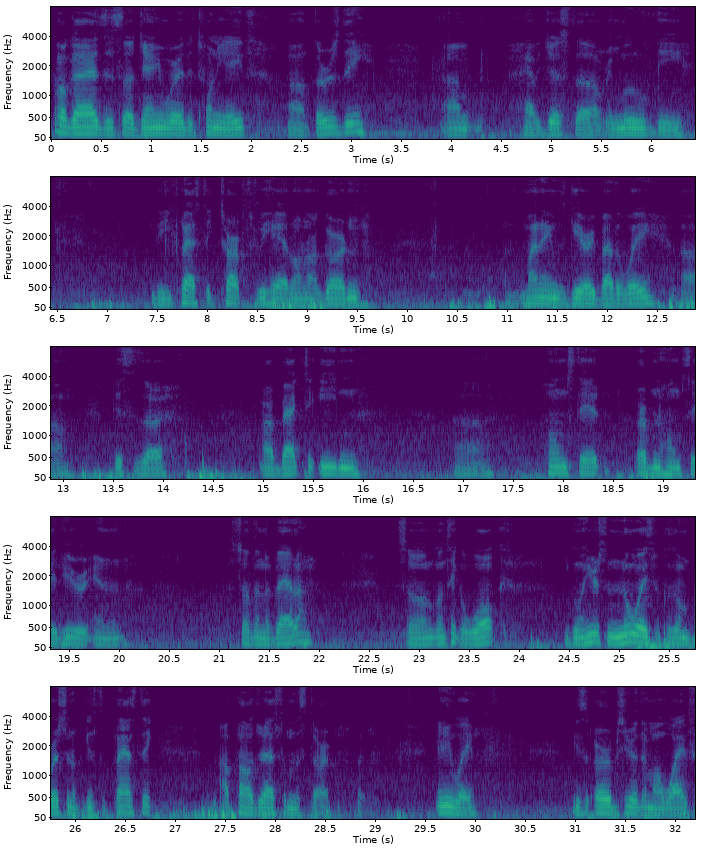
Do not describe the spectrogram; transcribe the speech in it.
Hello guys, it's uh, January the 28th, uh, Thursday. I um, have just uh, removed the the plastic tarps we had on our garden. My name is Gary, by the way. Uh, this is our, our Back to Eden uh, homestead, urban homestead here in Southern Nevada. So I'm gonna take a walk. You're gonna hear some noise because I'm brushing up against the plastic. I apologize from the start, but anyway, these herbs here that my wife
